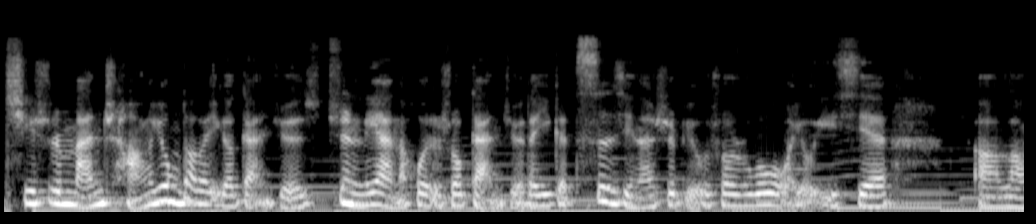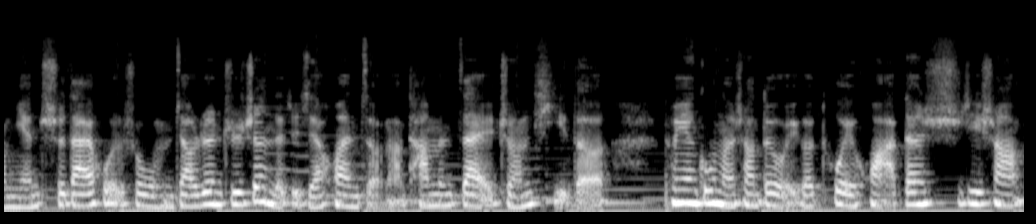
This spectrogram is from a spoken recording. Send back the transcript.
其实蛮常用到的一个感觉训练呢，或者说感觉的一个刺激呢，是比如说如果我有一些。啊，老年痴呆或者说我们叫认知症的这些患者呢，他们在整体的吞咽功能上都有一个退化，但实际上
